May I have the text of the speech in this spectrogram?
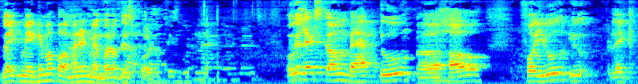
like make him a permanent member of this Yeah, pod. Okay, let's come back to uh, how for you you like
